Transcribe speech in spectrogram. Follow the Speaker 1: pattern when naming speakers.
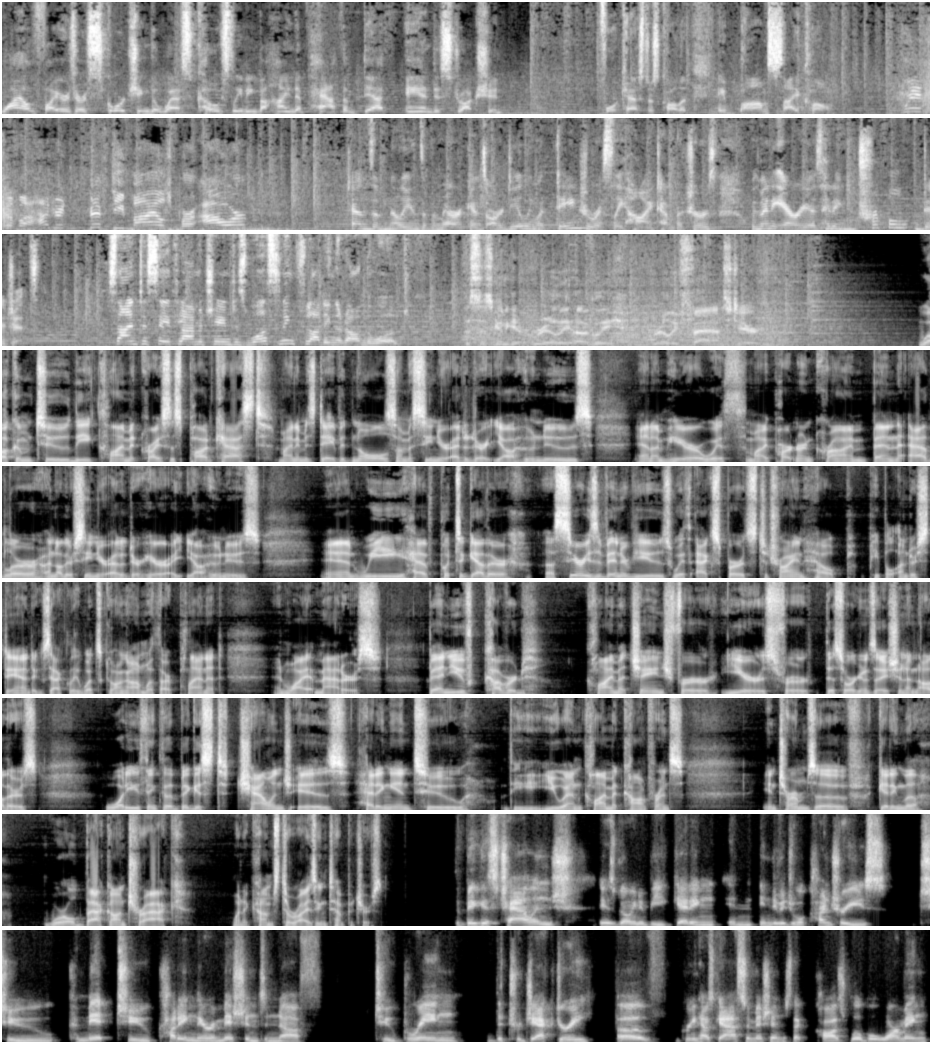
Speaker 1: Wildfires are scorching the west coast, leaving behind a path of death and destruction.
Speaker 2: Forecasters call it a bomb cyclone.
Speaker 3: Winds of 150 miles per hour.
Speaker 4: Tens of millions of Americans are dealing with dangerously high temperatures, with many areas hitting triple digits.
Speaker 5: Scientists say climate change is worsening flooding around the world.
Speaker 6: This is going to get really ugly really fast here.
Speaker 7: Welcome to the Climate Crisis Podcast. My name is David Knowles. I'm a senior editor at Yahoo News, and I'm here with my partner in crime, Ben Adler, another senior editor here at Yahoo News. And we have put together a series of interviews with experts to try and help people understand exactly what's going on with our planet and why it matters. Ben, you've covered climate change for years for this organization and others. What do you think the biggest challenge is heading into the UN climate conference in terms of getting the world back on track when it comes to rising temperatures?
Speaker 8: The biggest challenge is going to be getting in individual countries to commit to cutting their emissions enough to bring the trajectory of greenhouse gas emissions that cause global warming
